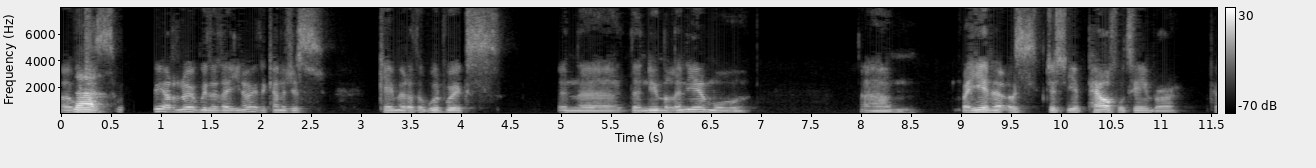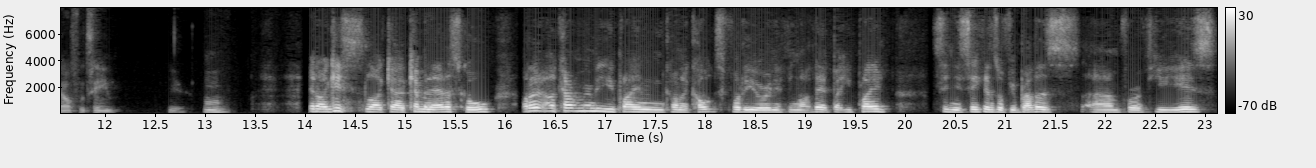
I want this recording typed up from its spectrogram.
Uh, nah. is, I don't know whether they, you know, they kind of just came out of the woodworks in the the new millennium or, um, but yeah, it was just yeah, powerful team, bro, powerful team. Yeah. Mm. And I guess like uh, coming out of school, I don't, I can't remember you playing kind of Colts footy or anything like that, but you played senior seconds with your brothers um, for a few years.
